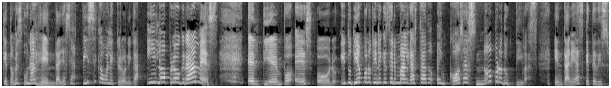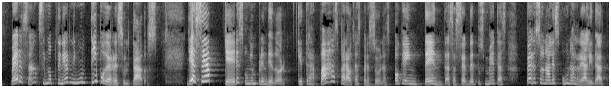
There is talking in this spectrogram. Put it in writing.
que tomes una agenda, ya sea física o electrónica, y lo programes. El tiempo es oro y tu tiempo no tiene que ser malgastado en cosas no productivas, en tareas que te dispersan sin obtener ningún tipo de resultados. Ya sea que eres un emprendedor, que trabajas para otras personas o que intentas hacer de tus metas personales una realidad.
